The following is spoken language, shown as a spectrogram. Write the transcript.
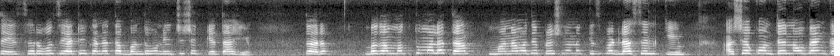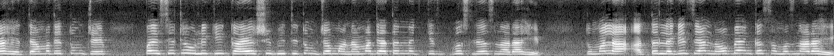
ते सर्वच या ठिकाणी आता बंद होण्याची शक्यता आहे. तर बघा मग तुम्हाला आता मनामध्ये प्रश्न नक्कीच पडला असेल की अशा कोणत्या नऊ बँका आहेत त्यामध्ये तुमचे पैसे ठेवले की काय अशी भीती तुमच्या मनामध्ये आता नक्कीच बसली असणार आहे? तुम्हाला आता लगेच या नऊ बँका समजणार आहे.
